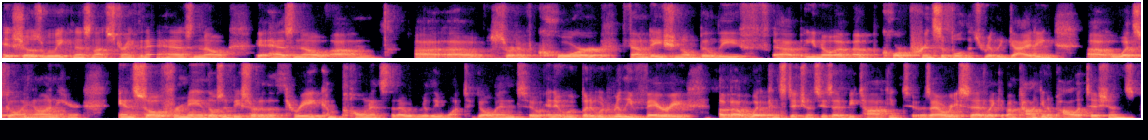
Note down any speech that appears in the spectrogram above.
It shows weakness, not strength, and it has no, it has no um, uh, a sort of core foundational belief, uh, you know, a, a, core principle that's really guiding uh, what's going on here. And so for me, those would be sort of the three components that I would really want to go into. And it would, but it would really vary about what constituencies I'd be talking to. As I already said, like if I'm talking to politicians,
